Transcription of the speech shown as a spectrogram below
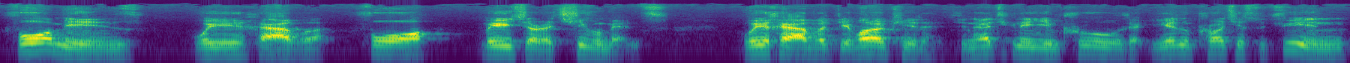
Four means we have four major achievements. We have developed genetically improved yellow perches gene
